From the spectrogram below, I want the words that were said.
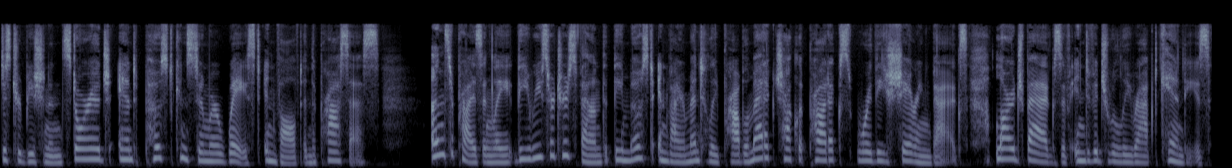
distribution and storage, and post consumer waste involved in the process. Unsurprisingly, the researchers found that the most environmentally problematic chocolate products were the sharing bags, large bags of individually wrapped candies,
